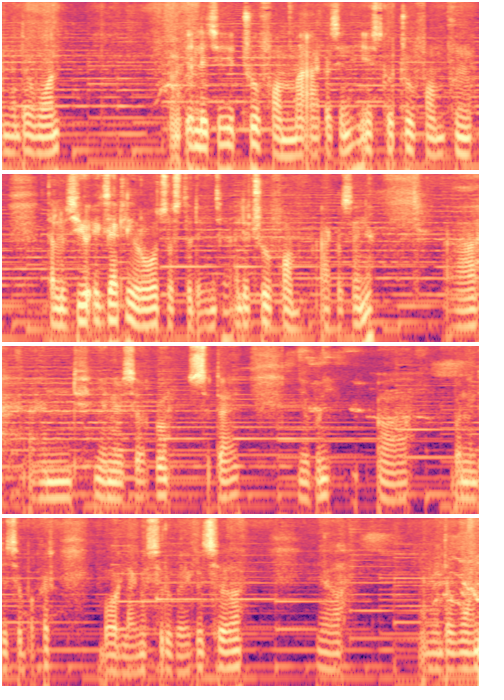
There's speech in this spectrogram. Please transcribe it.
another one यसले चाहिँ ट्रु फर्ममा आएको छैन यसको ट्रु फर्म फुल त्यसले यो एक्ज्याक्टली रोज जस्तो देखिन्छ अहिले ट्रु फर्म आएको छैन एन्ड यहाँनिर अर्को सेटाए यो पनि बनिँदैछ भर्खर। बर्ड लाग्न सुरु भएको छ। द वान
